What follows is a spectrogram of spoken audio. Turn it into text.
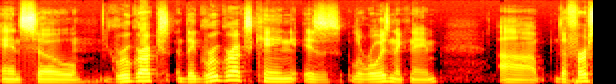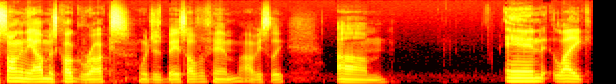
And so Groogrux, the Groogrux King is Leroy's nickname. Uh, the first song on the album is called Grux, which is based off of him, obviously. Um, and like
